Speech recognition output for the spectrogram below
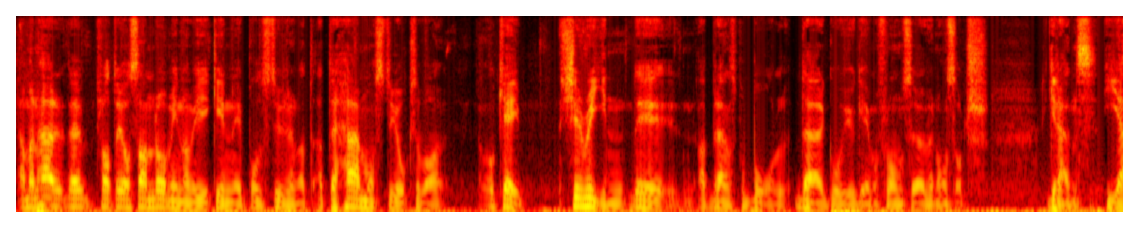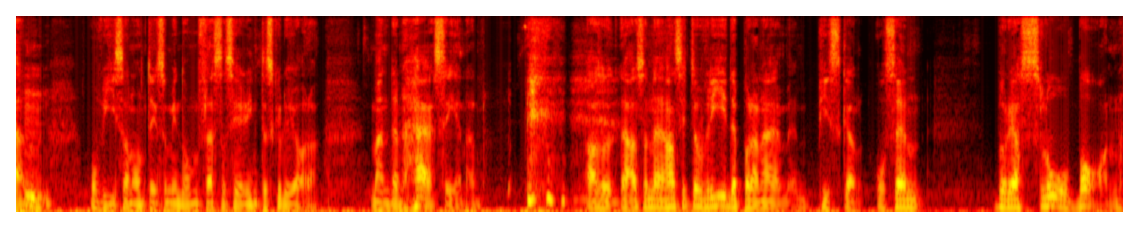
Ja men här, det pratade jag och Sandra om innan vi gick in i poddstudion att, att det här måste ju också vara Okej, okay, Shireen, det är att bränns på bål. Där går ju Game of Thrones över någon sorts gräns igen. Mm. Och visar någonting som de flesta serier inte skulle göra. Men den här scenen alltså, alltså när han sitter och vrider på den här piskan och sen börjar slå barn.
